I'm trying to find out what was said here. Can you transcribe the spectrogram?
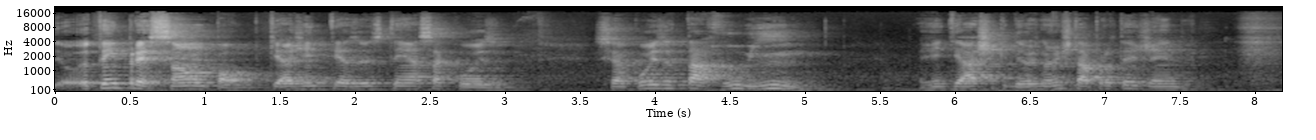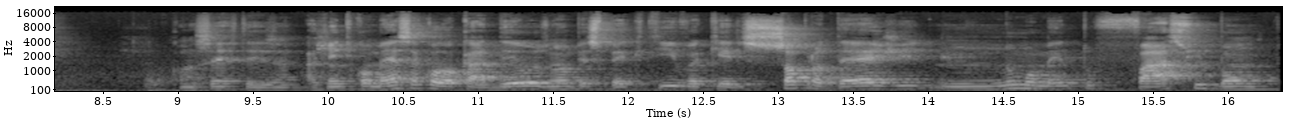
Eu tenho impressão, Paulo, que a gente às vezes tem essa coisa. Se a coisa está ruim, a gente acha que Deus não está protegendo. Com certeza. A gente começa a colocar Deus numa perspectiva que Ele só protege no momento fácil e bom.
